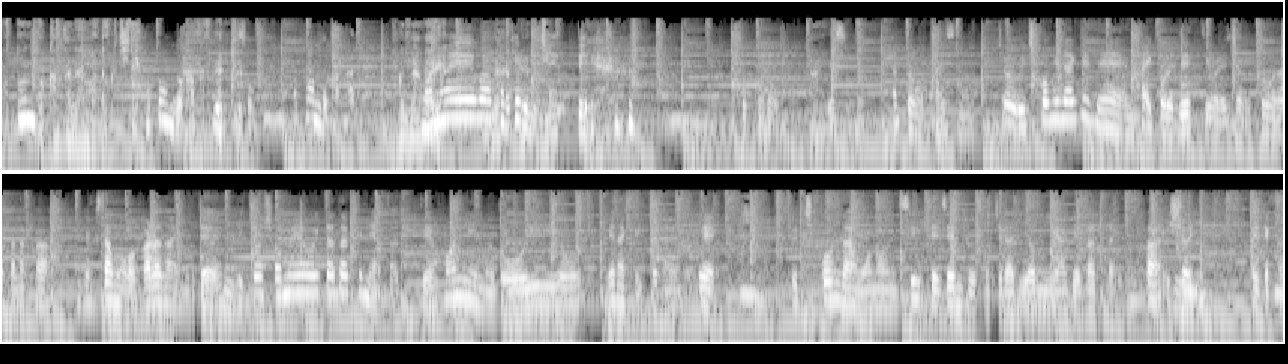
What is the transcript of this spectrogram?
ほとんど書かない窓口ね。ほとんど書かない。そう。ほとんど書かない。名。前は書けるよねっていう ところはいですね。あと、あれですね。一応打ち込みだけで、はい、これでって言われちゃうと、なかなかお客さんもわからないので、うん一応署名をいただくにあたって、本人の同意を得なきゃいけないので、打ち込んだものについて全部こちらで読み上げだったりとか、一緒にそれで確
